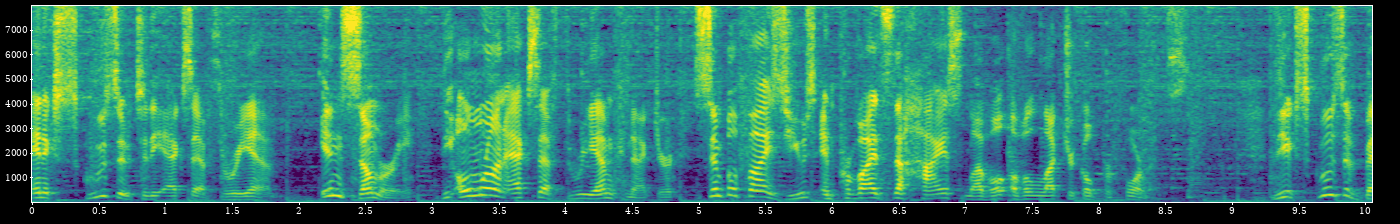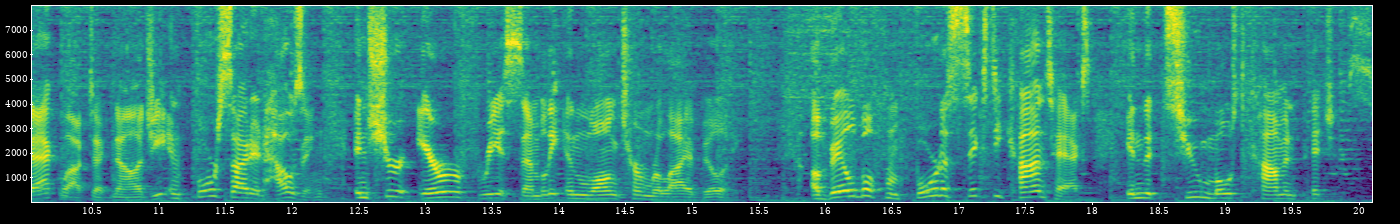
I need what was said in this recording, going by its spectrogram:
and exclusive to the XF3M. In summary, the Omron XF3M connector simplifies use and provides the highest level of electrical performance. The exclusive backlock technology and four-sided housing ensure error-free assembly and long-term reliability. Available from 4 to 60 contacts in the two most common pitches.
